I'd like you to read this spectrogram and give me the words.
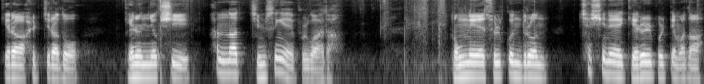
개라 할지라도 개는 역시 한낱 짐승에 불과하다. 동네의 술꾼들은 최신의 개를 볼 때마다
